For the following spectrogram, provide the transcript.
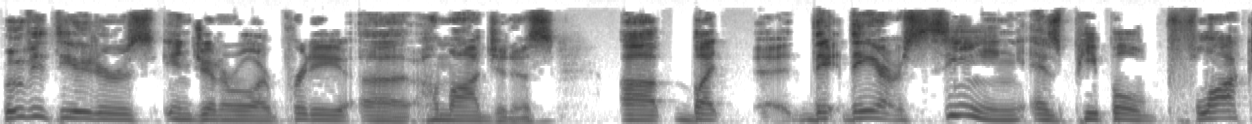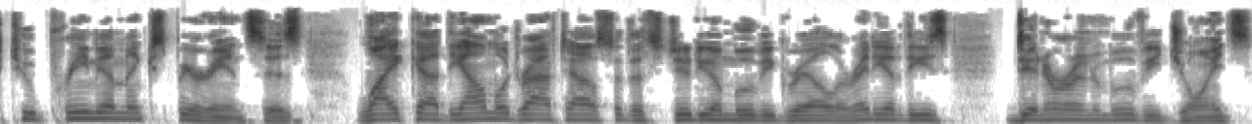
movie theaters in general are pretty uh, homogenous. Uh, but uh, they, they are seeing as people flock to premium experiences like uh, the Alamo Drafthouse or the Studio Movie Grill or any of these dinner and a movie joints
